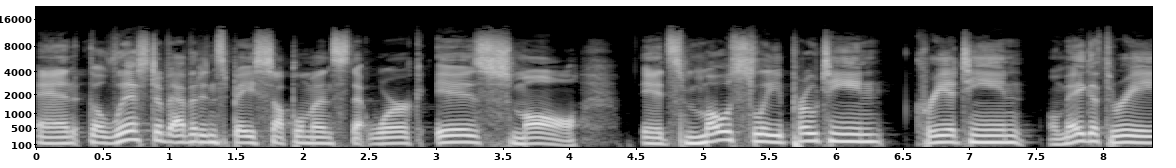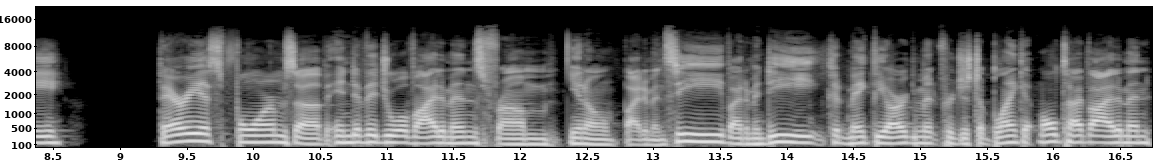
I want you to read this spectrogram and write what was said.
And the list of evidence based supplements that work is small. It's mostly protein, creatine, omega 3, various forms of individual vitamins from, you know, vitamin C, vitamin D. Could make the argument for just a blanket multivitamin.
